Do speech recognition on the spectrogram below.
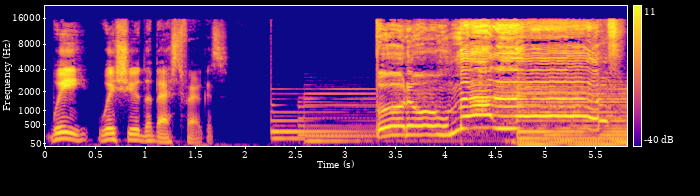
We wish you the best, Fergus. But oh my love,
